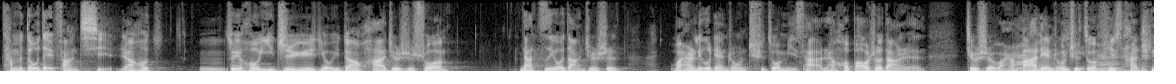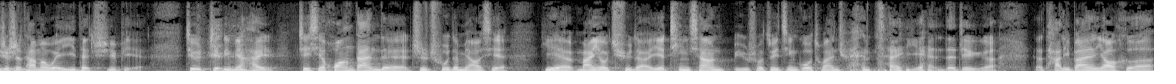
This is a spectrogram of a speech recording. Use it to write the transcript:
他们都得放弃。然后，嗯，最后以至于有一段话就是说，那自由党就是晚上六点钟去做弥撒，然后保守党人。就是晚上八点钟去做披萨，这就是他们唯一的区别。就这里面还这些荒诞的之处的描写也蛮有趣的，也挺像，比如说最近国土安全 在演的这个塔利班要和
